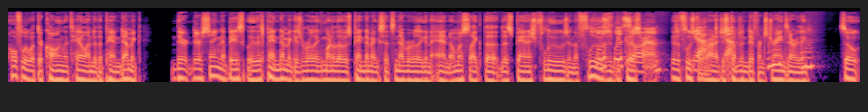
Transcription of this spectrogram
hopefully what they're calling the tail end of the pandemic, they're they're saying that basically this pandemic is really one of those pandemics that's never really going to end, almost like the the Spanish flus and the flus well, the is because still around because the flu's still Yeah, around. It just yeah. comes in different mm-hmm. strains and everything. Mm-hmm. So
